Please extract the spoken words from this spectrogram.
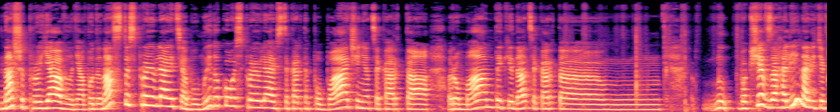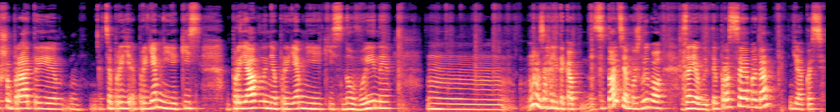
наше проявлення. Або до нас хтось проявляється, або ми до когось проявляємося. Це карта побачення, це карта романтики, да? це карта. Ну, взагалі, взагалі, навіть якщо брати Це приємні якісь проявлення, приємні якісь новини. Ну, взагалі така ситуація, можливо, заявити про себе, да? якось.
